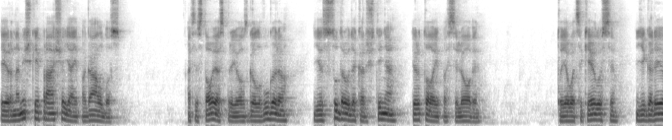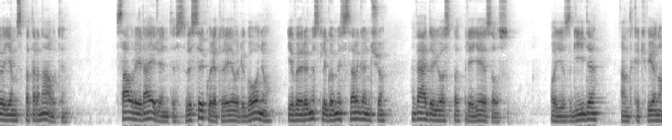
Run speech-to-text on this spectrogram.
ir namiškiai prašė jai pagalbos. Atsistojęs prie jos galvūgalio, jis sudraudė karštinę ir toji pasiliovė. To jau atsikėlusi, ji galėjo jiems patarnauti. Saulė leidžiantis, visi, kurie turėjo ligonių, įvairiomis lygomis sergančių, vedė juos prie Jėzaus, o jis gydė ant kiekvieno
